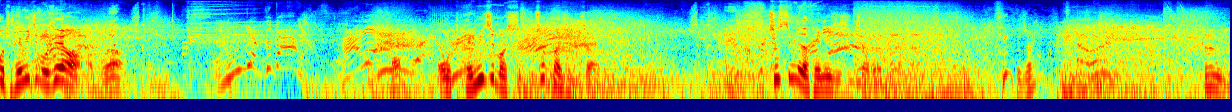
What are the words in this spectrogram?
오 데미지 보세요. 아, 뭐야? 어? 오 데미지 봐 진짜 미쳤다 진짜. 미쳤습니다 데미지 진짜로. 그죠? 음.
